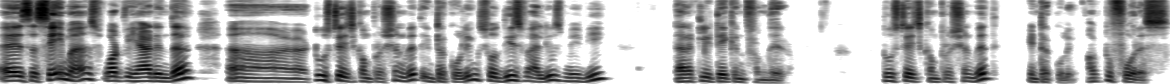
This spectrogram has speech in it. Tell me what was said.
is the same as what we had in the uh, 2 stage compression with intercooling. So, these values may be directly taken from there 2 stage compression with intercooling up to 4s.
